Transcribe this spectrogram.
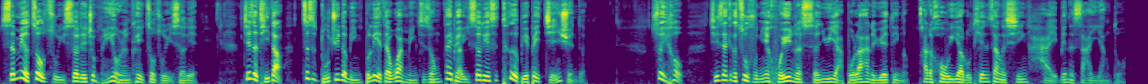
神没有咒诅以色列，就没有人可以咒诅以色列。接着提到，这是独居的名，不列在万民之中，代表以色列是特别被拣选的。最后，其实在这个祝福，你也回应了神与亚伯拉罕的约定了，他的后裔要如天上的星、海边的沙一样多。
